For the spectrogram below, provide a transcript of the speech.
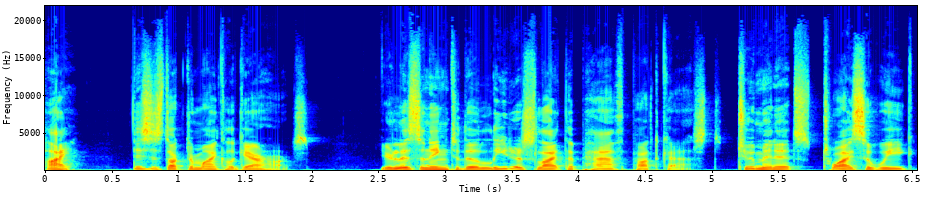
Hi, this is Dr. Michael Gerhardt. You're listening to the Leaders Light the Path podcast, two minutes twice a week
